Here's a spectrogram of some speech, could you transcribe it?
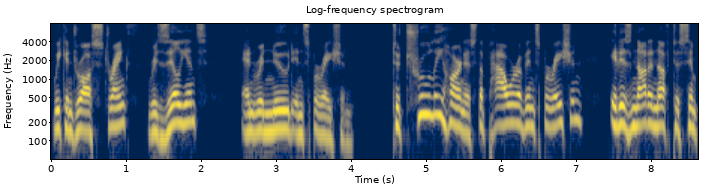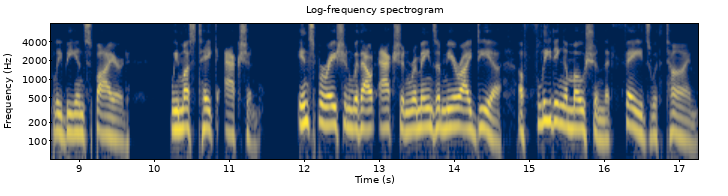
we can draw strength, resilience, and renewed inspiration. To truly harness the power of inspiration, it is not enough to simply be inspired. We must take action. Inspiration without action remains a mere idea, a fleeting emotion that fades with time.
